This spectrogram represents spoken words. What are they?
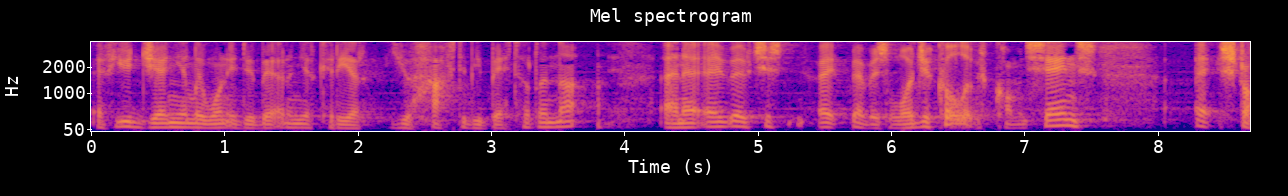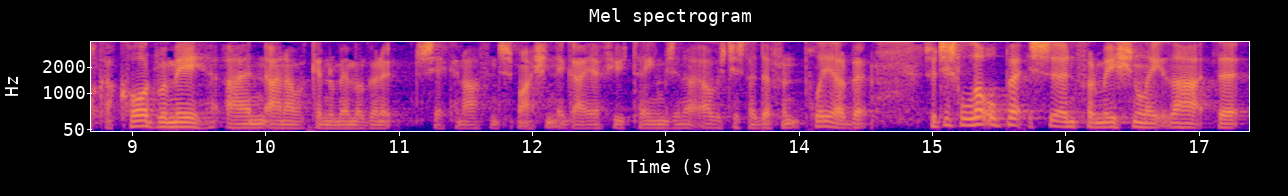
If you genuinely want to do better in your career, you have to be better than that." And it, it, it was just it, it was logical. It was common sense it struck a chord with me, and, and I can remember going out second half and smashing the guy a few times, and I, I was just a different player. But so just little bits of information like that that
